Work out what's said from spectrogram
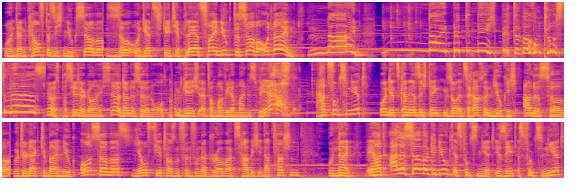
Und dann kauft er sich Nuke Server. So, und jetzt steht hier Player 2 Nuke the Server. Oh nein! Nein! Nein, bitte nicht. Bitte, warum tust du das? Ja, das passiert ja gar nichts. Ja, dann ist er in Ordnung. Dann gehe ich einfach mal wieder meines Weges. Hat funktioniert. Und jetzt kann er sich denken, so als Rache nuke ich alle Server. Would you like to buy nuke all servers? Yo, 4500 Robux habe ich in der Tasche. Und nein, er hat alle Server genukt. Es funktioniert. Ihr seht, es funktioniert.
